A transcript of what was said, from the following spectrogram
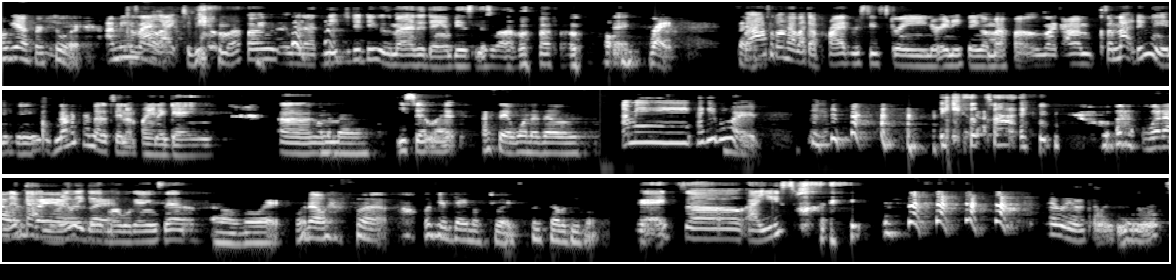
Oh yeah, for sure. I mean, Because I like to be on my phone, and what I need you to do is mind the damn business while I'm on my phone. oh, right. But I also don't have like a privacy screen or anything on my phone. Like I'm, because I'm not doing anything. Nine times out of ten, I'm playing a game. Um, you said what? I said one of those. I mean, I get bored. It kills time. what I was saying really was good that- mobile games now. Oh Lord, what else? Uh, what's your game of choice? Please tell the people. Okay, so I used to play. Really, I'm telling you.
